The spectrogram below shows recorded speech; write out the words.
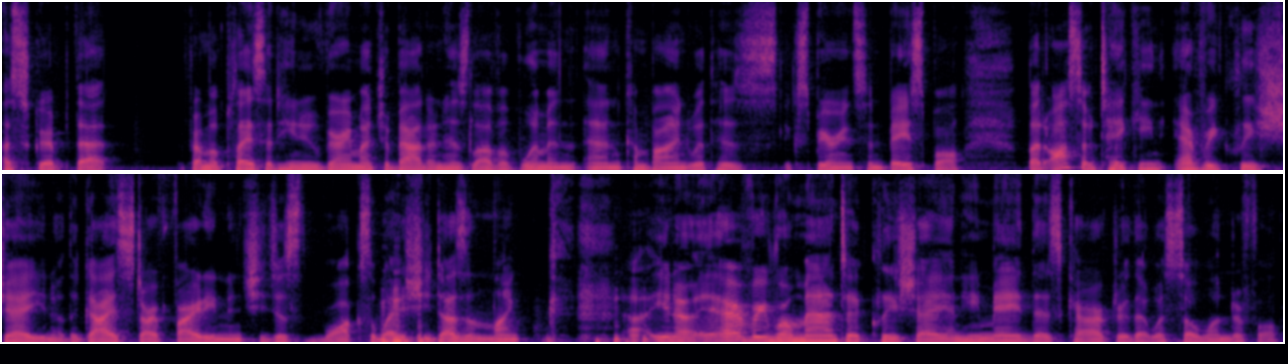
a script that from a place that he knew very much about and his love of women and combined with his experience in baseball but also taking every cliche you know the guys start fighting and she just walks away. She doesn't like uh, you know every romantic cliche and he made this character that was so wonderful.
